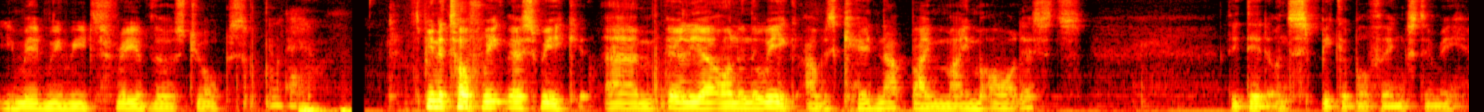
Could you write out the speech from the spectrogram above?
you made me read three of those jokes. Okay. It's been a tough week this week. Um, earlier on in the week, I was kidnapped by mime artists. They did unspeakable things to me.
